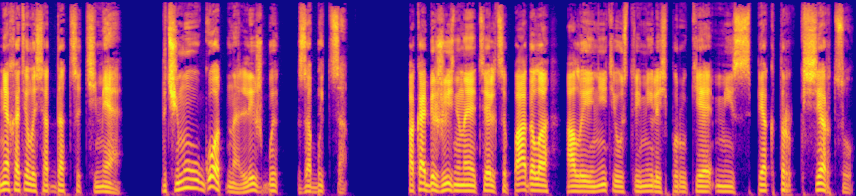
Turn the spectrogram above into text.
Мне хотелось отдаться тьме. Да чему угодно, лишь бы забыться. Пока безжизненное тельце падало, алые нити устремились по руке мисс Спектр к сердцу,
